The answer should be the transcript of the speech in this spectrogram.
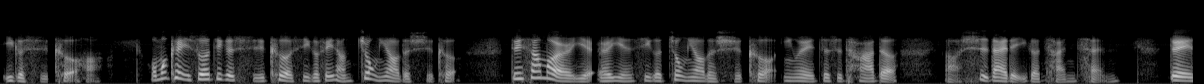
一个时刻哈。我们可以说，这个时刻是一个非常重要的时刻。对萨母尔也而言是一个重要的时刻，因为这是他的啊世代的一个传承。对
